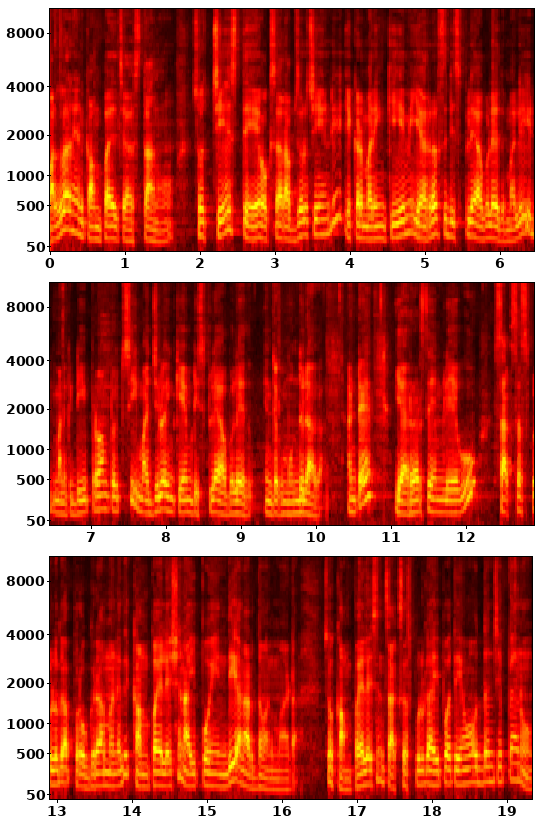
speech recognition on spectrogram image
మళ్ళీ నేను కంపైల్ చేస్తాను. సో చేస్తే ఒకసారి అబ్జర్వ్ చేయండి. ఇక్కడ మరి ఇంకేమి ఎర్రర్స్ డిస్ప్లే అవ్వలేదు. మళ్ళీ మనకి డీప్ ప్రాంప్ట్ వచ్చి ఈ మధ్యలో ఇంకేం డిస్ప్లే అవ్వలేదు ఇంతకు ముందులాగా. అంటే ఎర్రర్స్ ఏం లేవు. సక్సెస్ఫుల్గా ప్రోగ్రామ్ అనేది కంపైలేషన్ అయిపోయింది అని అర్థం అనమాట సో కంపైలేషన్ సక్సెస్ఫుల్గా అయిపోతే ఏమవుద్దని చెప్పాను?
